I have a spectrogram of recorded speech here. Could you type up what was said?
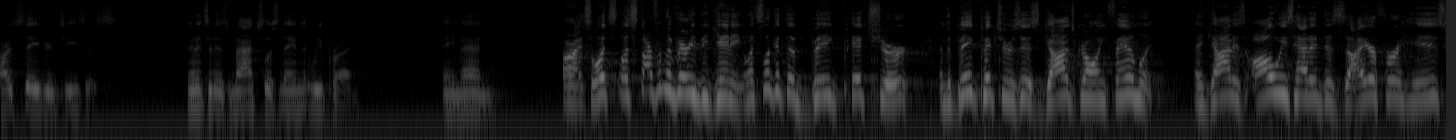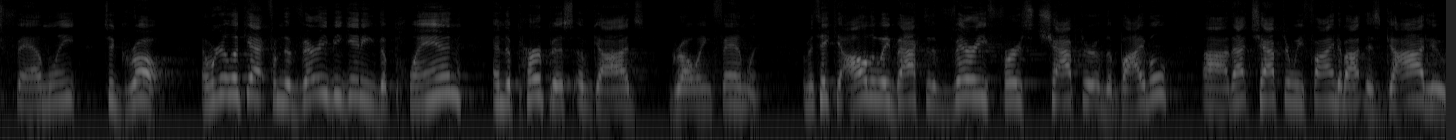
our Savior, Jesus? And it's in his matchless name that we pray. Amen. All right, so let's, let's start from the very beginning. Let's look at the big picture. And the big picture is this God's growing family. And God has always had a desire for his family to grow. And we're going to look at from the very beginning the plan and the purpose of God's growing family. I'm going to take you all the way back to the very first chapter of the Bible. Uh, that chapter we find about this God who,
